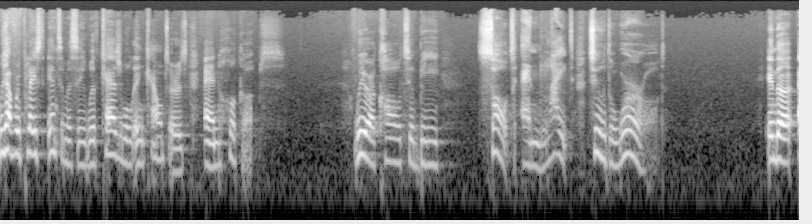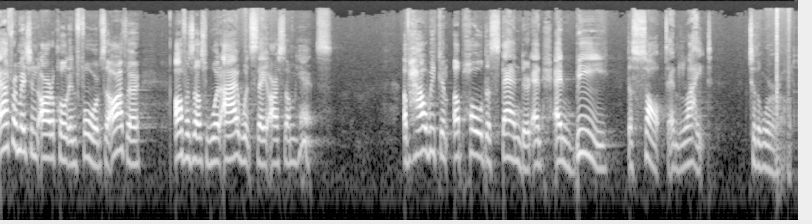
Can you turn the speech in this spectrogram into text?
We have replaced intimacy with casual encounters and hookups. We are called to be salt and light to the world. In the aforementioned article in Forbes, the author offers us what I would say are some hints of how we can uphold the standard and, and be the salt and light to the world.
